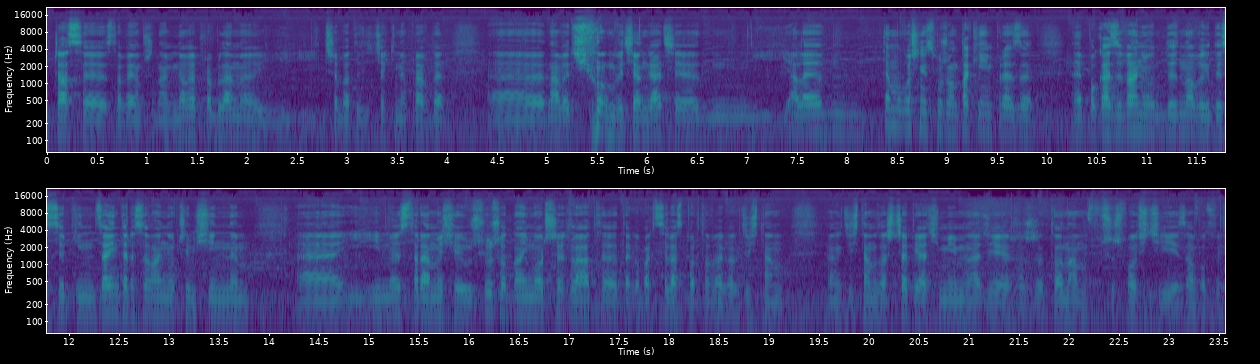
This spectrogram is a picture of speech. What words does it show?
czasy stawiają przed nami nowe problemy i, i trzeba te dzieciaki naprawdę e, nawet siłą wyciągać, e, ale temu właśnie służą takie imprezy, e, pokazywaniu nowych dyscyplin, zainteresowaniu czymś innym e, i, my staramy się już, już od najmłodszych lat e, tego bakcyla sportowego gdzieś tam, gdzieś tam zaszczepiać i miejmy nadzieję, że, że to nam w przyszłości zaowocuje.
